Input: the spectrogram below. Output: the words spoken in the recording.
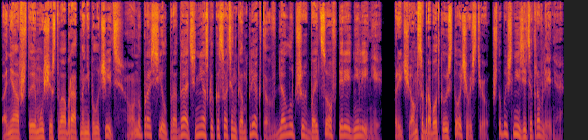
Поняв, что имущество обратно не получить, он упросил продать несколько сотен комплектов для лучших бойцов передней линии, причем с обработкой устойчивостью, чтобы снизить отравление.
